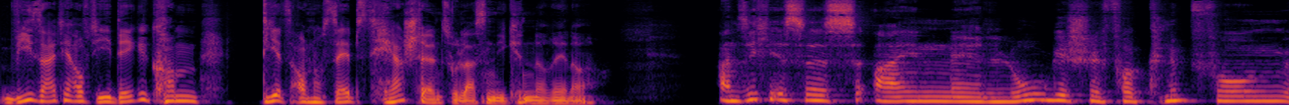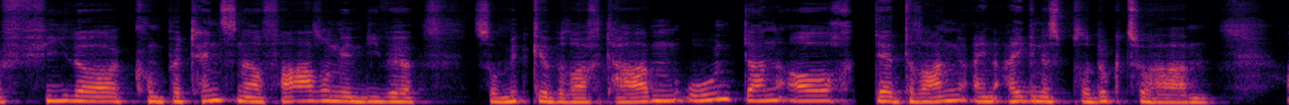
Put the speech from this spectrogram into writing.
Wie seid ihr auf die Idee gekommen, die jetzt auch noch selbst herstellen zu lassen, die Kinderräder? An sich ist es eine logische Verknüpfung vieler Kompetenzen, Erfahrungen, die wir so mitgebracht haben und dann auch der Drang, ein eigenes Produkt zu haben.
